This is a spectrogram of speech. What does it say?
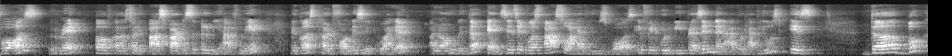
Was read uh, sorry past participle we have made because third form is required along with the tense. Since it was past so I have used was. If it would be present then I would have used is. The book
